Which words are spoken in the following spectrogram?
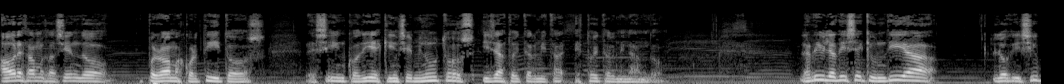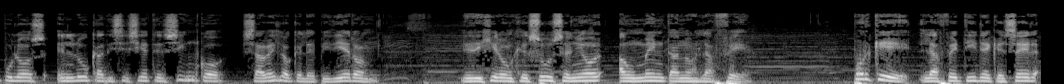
Ahora estamos haciendo programas cortitos, de 5, 10, 15 minutos, y ya estoy, estoy terminando. La Biblia dice que un día los discípulos en Lucas 17, 5, ¿sabés lo que le pidieron? Le dijeron, Jesús, Señor, aumentanos la fe. ¿Por qué la fe tiene que ser,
